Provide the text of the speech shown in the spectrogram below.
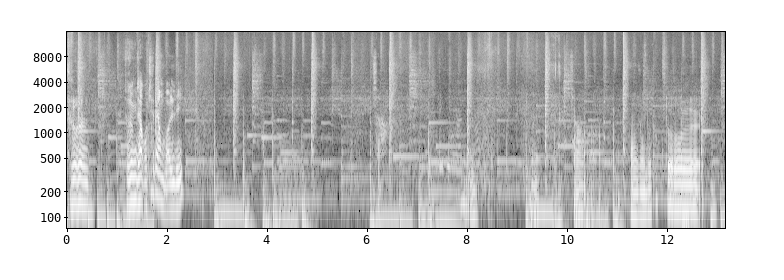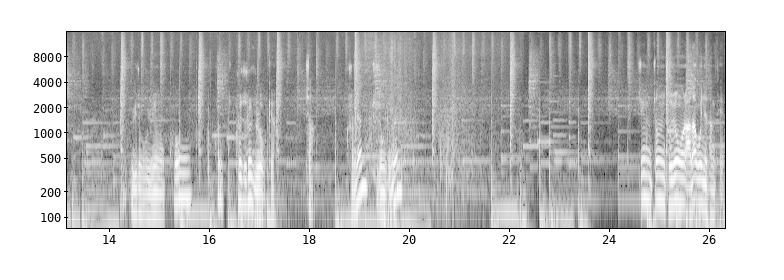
드론은 조종자하고 최대한 멀리. 자, 음, 음. 자, 어느 정도 속도를 위로 올려놓고 컨- 크루즈를 눌러볼게요. 자, 그러면 조종기는 지금 저는 조종을 안 하고 있는 상태예요.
